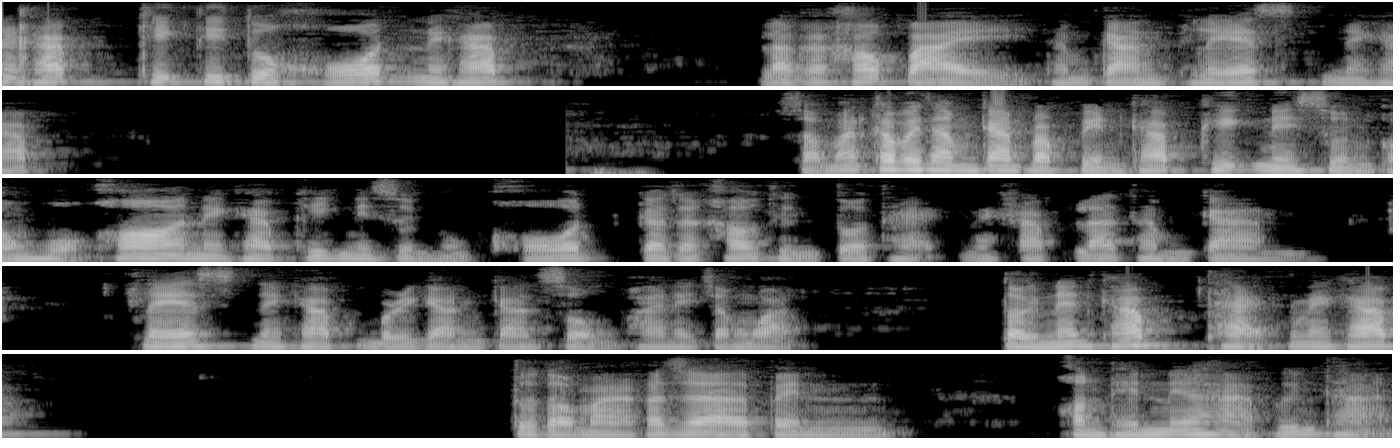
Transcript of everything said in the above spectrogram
นะครับคลิกที่ตัวโค้ดนะครับ แล้วก็เข้าไปทำการ place นะครับ สามารถเข้าไปทำการปรับเปลี่ยนครับ คลิกในส่วนของหัวข้อนะครับ คลิกในส่วนของโค้ดก็จะเข้าถึงตัวแท็กนะครับ และทำการ place นะครับบริการการส่งภายในจังหวัดต่อจากนั้นครับแท็กนะครับ ตัวต่อมาก็จะเป็นคอนเทนต์เนื้อหาพื้นฐาน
